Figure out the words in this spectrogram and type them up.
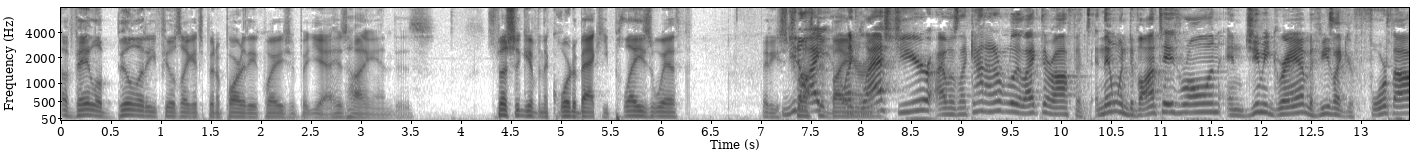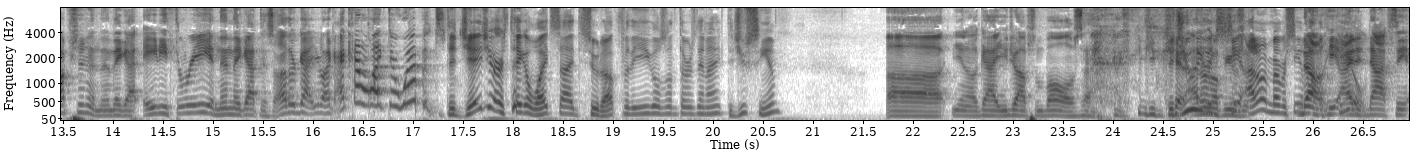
availability feels like it's been a part of the equation, but yeah, his high end is, especially given the quarterback he plays with, that he's You know, I, by. like Aaron. last year, I was like, God, I don't really like their offense. And then when Davante's rolling and Jimmy Graham, if he's like your fourth option, and then they got 83, and then they got this other guy, you're like, I kind of like their weapons. Did J.J. Arcega Whiteside suit up for the Eagles on Thursday night? Did you see him? Uh, you know, guy, you dropped some balls. you Did you even see? I don't remember seeing. him No, on the he. I did not see.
